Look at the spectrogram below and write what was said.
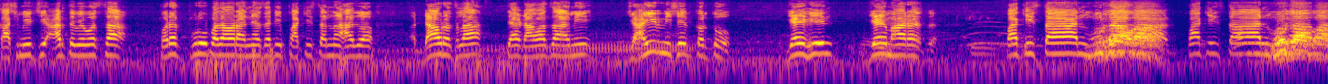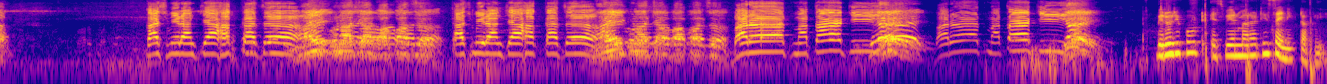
काश्मीरची अर्थव्यवस्था परत पूर्वपदावर आणण्यासाठी पाकिस्ताननं हा जो डाव रचला त्या डावाचा आम्ही जाहीर निषेध करतो. जय हिंद जय महाराष्ट्र. पाकिस्तान मुर्दाबाद. पाकिस्तान मुर्दाबाद. काश्मीरांच्या हक्काचं. नाही कुणाच्या बापाचं. काश्मीरांच्या हक्काचं. नाही कुणाच्या बापाचं. भारत माता की. जय! भारत माता की. जय. Bureau report S B N Marathi Sainik Takali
